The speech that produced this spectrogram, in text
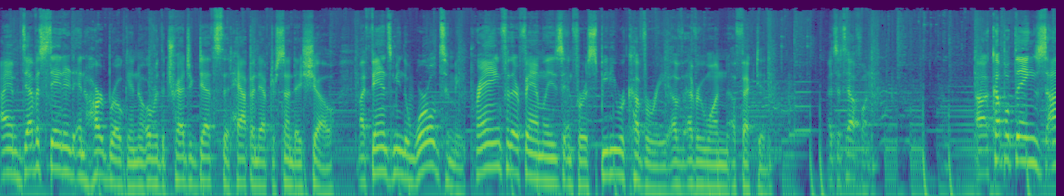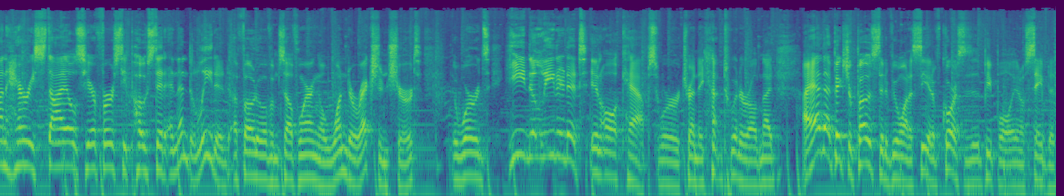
I am devastated and heartbroken over the tragic deaths that happened after Sunday's show. My fans mean the world to me, praying for their families and for a speedy recovery of everyone affected. That's a tough one. a couple things on Harry Styles here. First, he posted and then deleted a photo of himself wearing a One Direction shirt. The words, he deleted it in all caps were trending on Twitter all night. I had that picture posted if you want to see it. Of course, people, you know, saved it.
